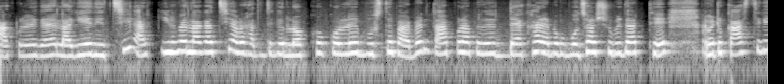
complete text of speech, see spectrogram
কাকলের গায়ে লাগিয়ে দিচ্ছি। আর কীভাবে লাগাচ্ছি আমার হাতে থেকে লক্ষ্য করলে বুঝতে পারবেন। তারপর আপনাদের দেখার এবং বোঝার সুবিধার্থে আমি একটু কাছ থেকে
